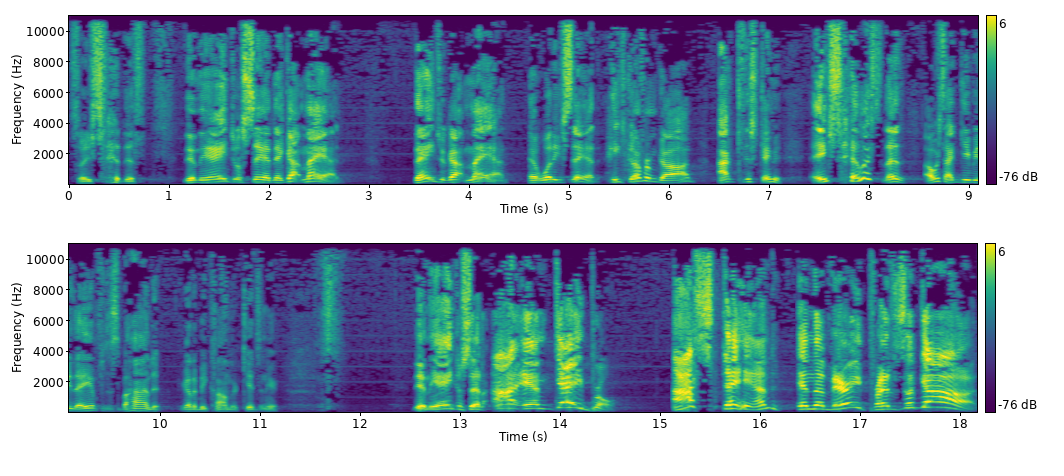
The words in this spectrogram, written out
So he said this. Then the angel said, they got mad. The angel got mad at what he said. He's come from God. I just came. He said, listen, listen, I wish I could give you the emphasis behind it. I got to be calm. There kids in here. Then the angel said, I am Gabriel. I stand in the very presence of God.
